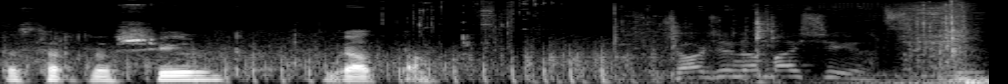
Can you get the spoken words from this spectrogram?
Acerto o shield. Gata. Charging up my shields.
